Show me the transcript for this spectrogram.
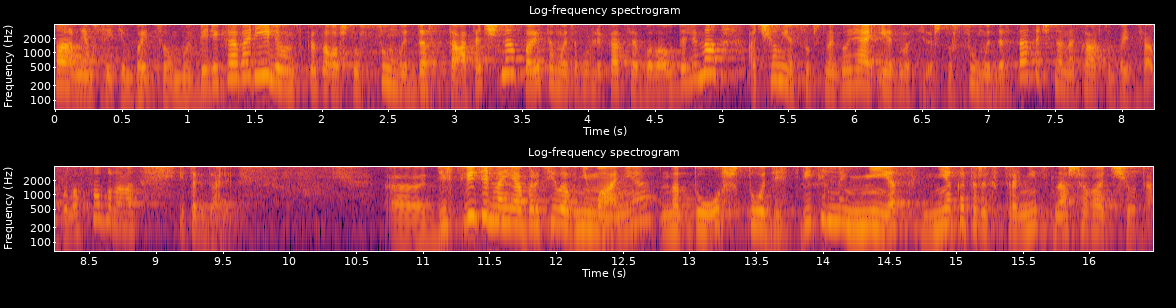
Парнем, с этим бойцом мы переговорили, он сказал, что суммы достаточно, поэтому эта публикация была удалена, о чем я, собственно говоря, и огласила, что суммы достаточно, на карту бойца была собрана и так далее. Э, Действительно, я обратила внимание на то, что действительно нет некоторых страниц нашего отчета.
